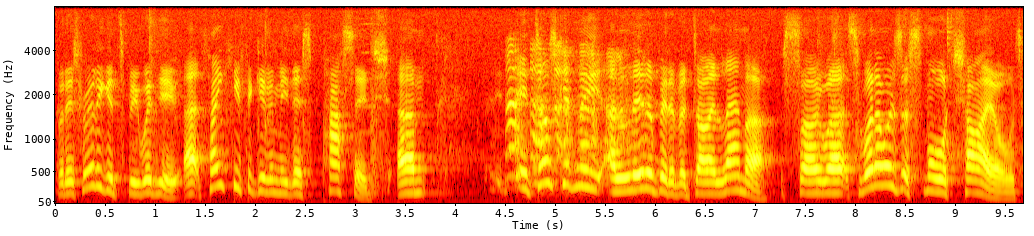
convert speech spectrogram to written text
but it's really good to be with you. Uh, thank you for giving me this passage. Um, it, it, does give me a little bit of a dilemma. So, uh, so when I was a small child,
